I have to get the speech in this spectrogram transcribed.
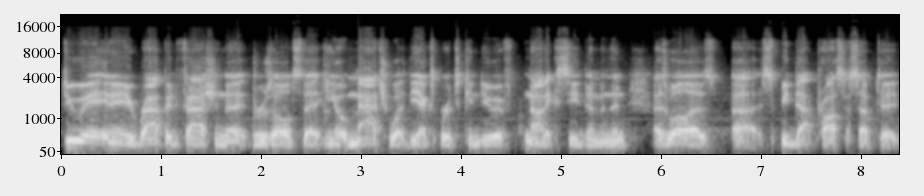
do it in a rapid fashion that results that you know match what the experts can do if not exceed them and then as well as uh, speed that process up to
